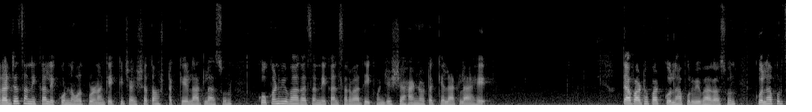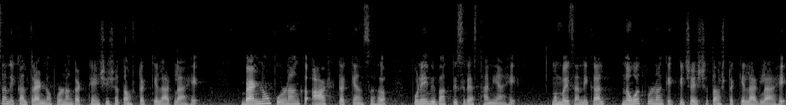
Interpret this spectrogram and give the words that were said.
राज्याचा निकाल एकोणनव्वद पूर्णांक एक्केचाळीस शतांश टक्के लागला असून कोकण विभागाचा निकाल सर्वाधिक म्हणजे शहाण्णव टक्के लागला आहे. त्यापाठोपाठ कोल्हापूर विभाग असून कोल्हापूरचा निकाल त्र्याण्णव पूर्णांक अठ्ठ्याऐंशी शतांश टक्के लागला आहे. ब्याण्णव पूर्णांक आठ टक्क्यांसह पुणे विभाग तिसऱ्या स्थानी आहे. मुंबईचा निकाल नव्वद पूर्णांक एक्केचाळीस शतांश टक्के लागला आहे.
